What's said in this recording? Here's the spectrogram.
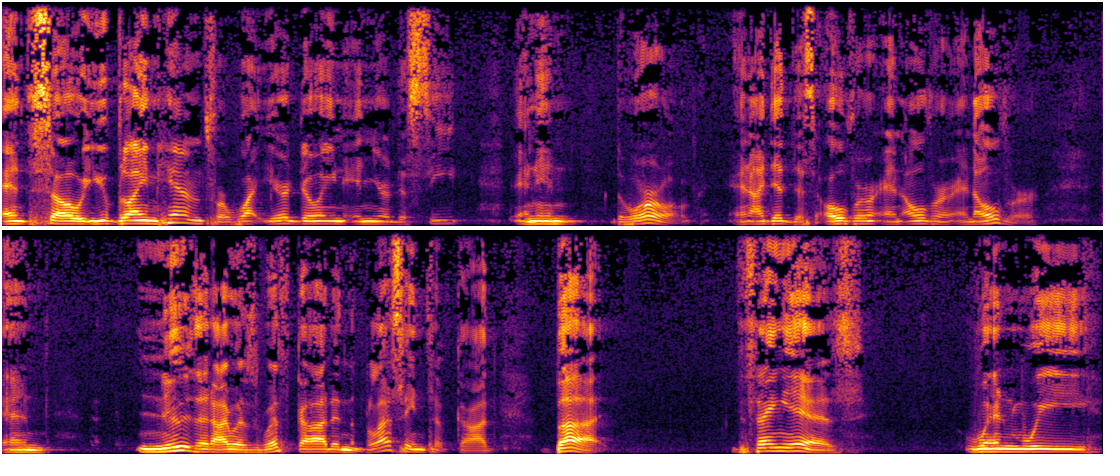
And so you blame him for what you're doing in your deceit and in the world. And I did this over and over and over and knew that I was with God and the blessings of God but the thing is, when we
